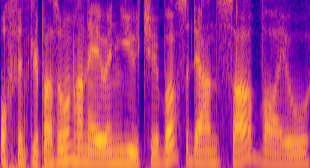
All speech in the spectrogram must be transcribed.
offentlig person. Han er jo en YouTuber, så det han sa, var jo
